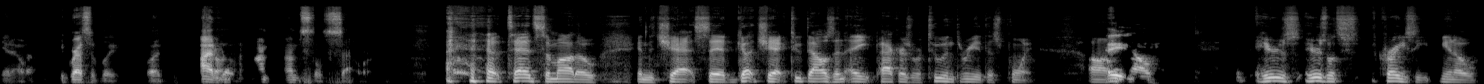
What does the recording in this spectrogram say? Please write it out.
you know, aggressively. But I don't know. I'm I'm still sour. Tad Samato in the chat said, "Gut check 2008 Packers were two and three at this point." Um, hey. Now, here's here's what's crazy. You know,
